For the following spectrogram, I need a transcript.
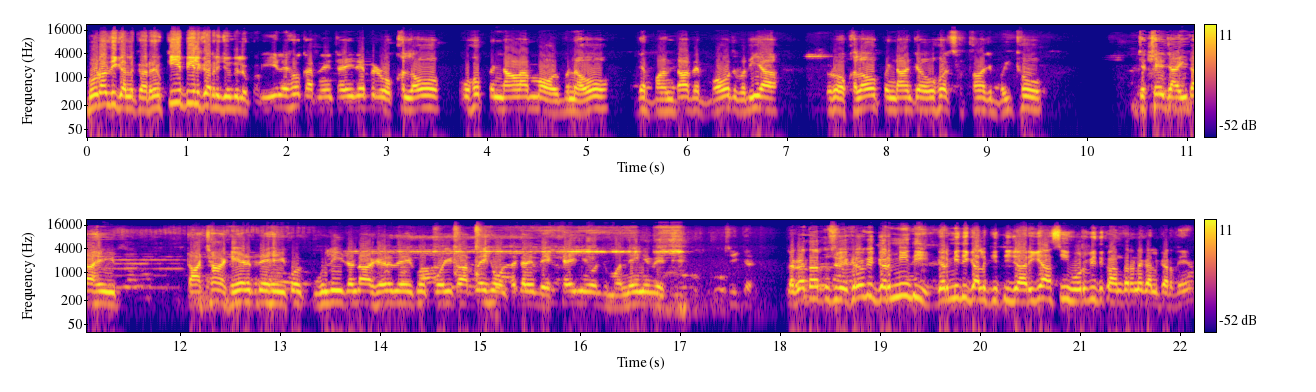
ਬੋੜਾਂ ਦੀ ਗੱਲ ਕਰ ਰਹੇ ਹੋ ਕੀ ਅਪੀਲ ਕਰਨੀ ਚਾਹੁੰਦੇ ਲੋਕਾਂ ਨੂੰ? ਅਪੀਲ ਇਹੋ ਕਰਨੀ ਚਾਹੀਦੀ ਵੀ ਰੁੱਖ ਲਾਓ ਉਹ ਪਿੰਡਾਂ ਵਾਲਾ ਮਾਹੌਲ ਬਣਾਓ ਜੇ ਬਣਦਾ ਤੇ ਬਹੁਤ ਵਧੀਆ। ਰੁੱਖ ਲਾਓ ਪਿੰਡਾਂ 'ਚ ਉਹ ਸੱਥਾਂ 'ਚ ਬੈਠੋ। ਜਿੱਥੇ ਜਾਈਦਾ ਸੀ ਤਾਛਾਂ ਖੇਡਦੇ ਸੀ ਕੋਈ ਗੁੱਲੀ ਡੰਡਾ ਖੇਡਦੇ ਸੀ ਕੋਈ ਕੋਈ ਕਰਦੇ ਸੀ ਹੁਣ ਤਾਂ ਕਦੇ ਵੇਖਿਆ ਹੀ ਨਹੀਂ ਉਹ ਜ਼ਮਾਨੇ ਹੀ ਨਹੀਂ ਵੇਖੇ। ਠੀਕ ਹੈ। ਲਗਾਤਾਰ ਤੁਸੀਂ ਵੇਖ ਰਹੇ ਹੋ ਕਿ ਗਰਮੀ ਦੀ ਗਰਮੀ ਦੀ ਗੱਲ ਕੀਤੀ ਜਾ ਰਹੀ ਹੈ ਅਸੀਂ ਹੋਰ ਵੀ ਦੁਕਾਨਦਾਰਾਂ ਨਾਲ ਗੱਲ ਕਰਦੇ ਹਾਂ।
